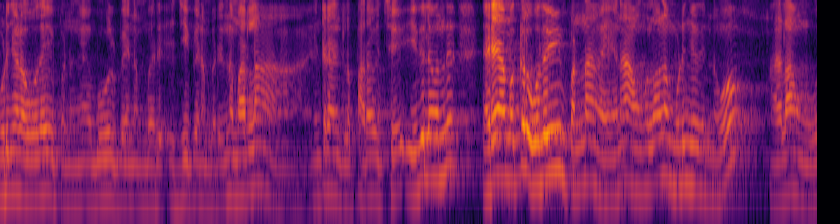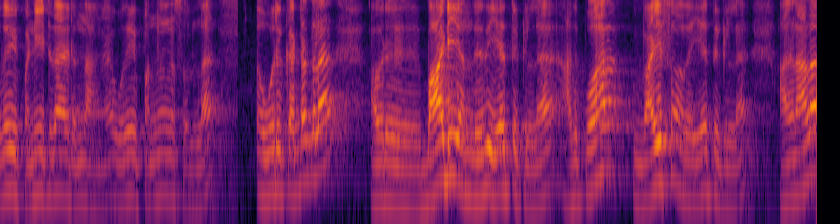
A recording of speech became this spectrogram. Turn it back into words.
முடிஞ்ச அளவு உதவி பண்ணுங்கள் Google Pay number GPay number இந்த மாதிரிலாம் இன்டர்நெட்டில் பரவிச்சு இதில் வந்து நிறையா மக்கள் உதவியும் பண்ணாங்க. ஏன்னா அவங்களால முடிஞ்சது என்னவோ அதெல்லாம் அவங்க உதவி பண்ணிட்டு தான் இருந்தாங்க. உதவி பண்ணலன்னு சொல்லலை. ஒரு கட்டத்தில் அவர் பாடி அந்த இது ஏற்றுக்கல அது போக வயசும் அதை ஏற்றுக்கல அதனால்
